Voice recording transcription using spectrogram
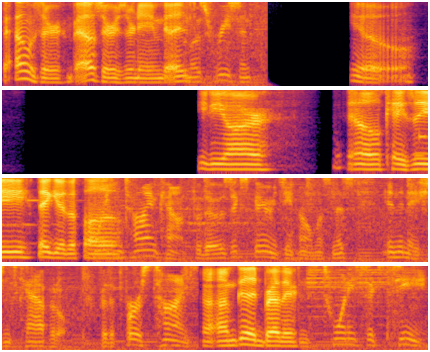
Bowser. Bowser is her name, the guys. most recent Yo. PDR, LKZ, thank you for the follow. point time count for those experiencing homelessness in the nation's capital. For the first time Uh, I'm good, brother. since 2016,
